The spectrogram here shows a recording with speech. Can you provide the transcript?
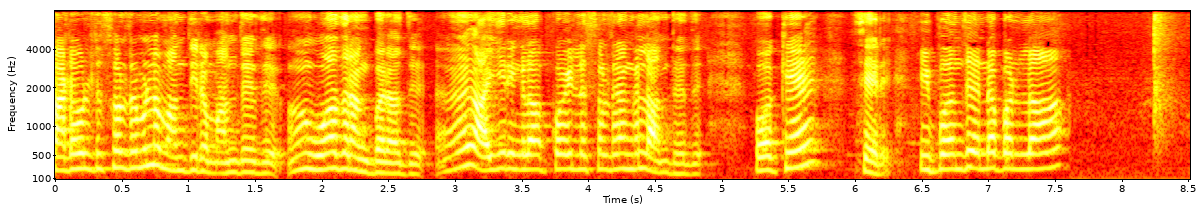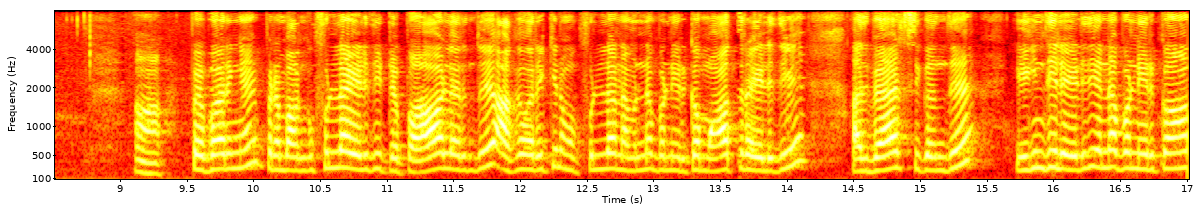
கடவுள்கிட்ட சொல்கிறோம்ல மந்திரம் அந்த இது. ம், ஓதுறாங்க பாரு அது. ஐயருங்களா கோயிலில் சொல்கிறாங்கல்ல அந்த இது. ஓகே? சரி இப்போ வந்து என்ன பண்ணலாம்? இப்போ பாருங்கள் இப்போ நம்ம அங்கே ஃபுல்லாக எழுதிட்டு இப்போ ஆலேருந்து அக வரைக்கும் நம்ம ஃபுல்லாக நம்ம என்ன பண்ணியிருக்கோம் மாத்திரை எழுதி அது வேர்ஸுக்கு வந்து ஹிந்தியில் எழுதி என்ன பண்ணியிருக்கோம்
